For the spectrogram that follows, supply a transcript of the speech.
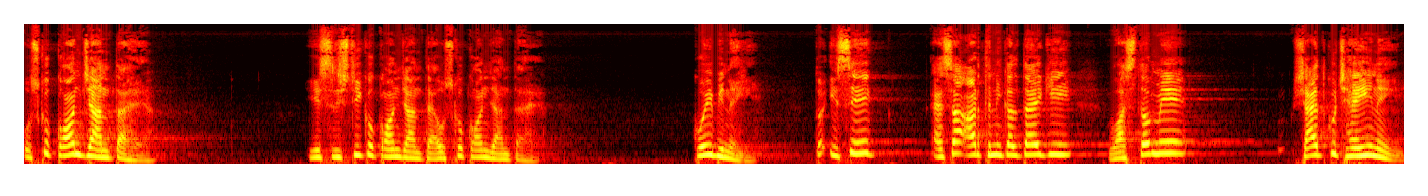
उसको कौन जानता है? ये सृष्टि को कौन जानता है? उसको कौन जानता है? कोई भी नहीं। तो इससे एक ऐसा अर्थ निकलता है कि वास्तव में शायद कुछ है ही नहीं।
